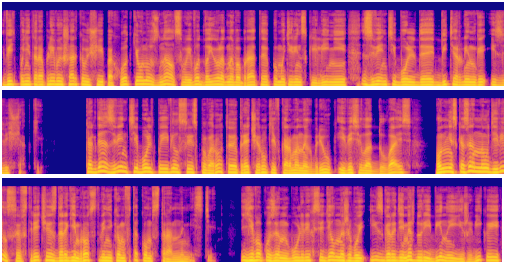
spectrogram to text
ведь по неторопливой шаркающей походке он узнал своего двоюродного брата по материнской линии Звентибольда Биттерлинга из Вещатки. Когда Звентибольд появился из поворота, пряча руки в карманах брюк и весело отдуваясь, он несказанно удивился встрече с дорогим родственником в таком странном месте. Его кузен Бульрих сидел на живой изгороди между рябиной и ежевикой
